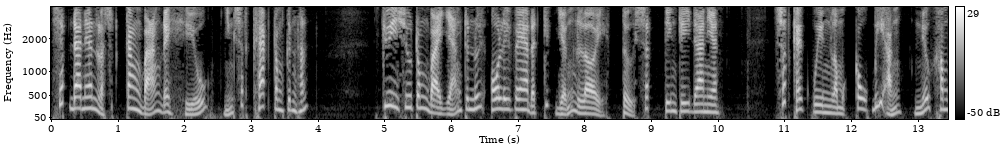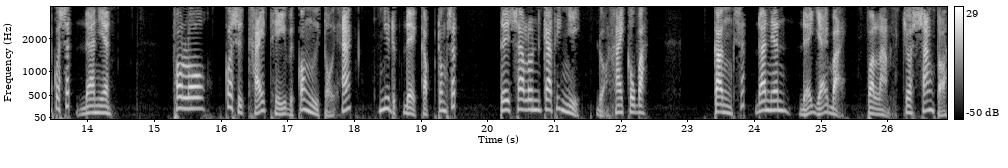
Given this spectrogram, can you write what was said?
Sách Daniel là sách căn bản để hiểu những sách khác trong Kinh Thánh. Chúa Giêsu trong bài giảng trên núi Olive đã trích dẫn lời từ sách tiên tri Daniel. Sách khải quyền là một câu bí ẩn nếu không có sách Daniel. Phaolô có sự khải thị về con người tội ác như được đề cập trong sách Thessalonica thứ nhì đoạn 2 câu 3. Cần sách Daniel để giải bài và làm cho sáng tỏ.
